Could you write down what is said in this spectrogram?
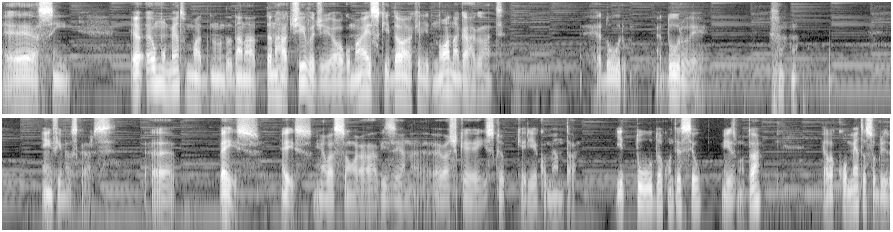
É assim, é, é um momento da, da narrativa de algo mais que dá aquele nó na garganta. É duro, é duro ler. Enfim, meus caros, é, é isso, é isso em relação à Vizena. Eu acho que é isso que eu queria comentar. E tudo aconteceu mesmo, tá? Ela comenta sobre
